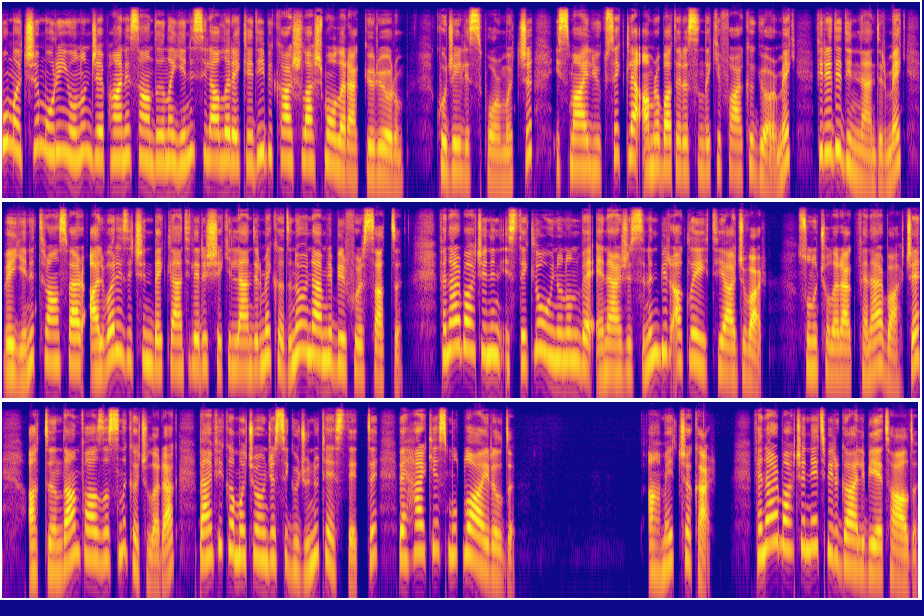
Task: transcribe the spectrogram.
bu maçı Mourinho'nun cephane sandığına yeni silahlar eklediği bir karşılaşma olarak görüyorum. Kocaeli spor maçı, İsmail Yüksek'le Amrabat arasındaki farkı görmek, Fred'i dinlendirmek ve yeni transfer Alvarez için beklentileri şekillendirmek adına önemli bir fırsattı. Fenerbahçe'nin istekli oyununun ve enerjisinin bir akla ihtiyacı var. Sonuç olarak Fenerbahçe attığından fazlasını kaçılarak Benfica maçı öncesi gücünü test etti ve herkes mutlu ayrıldı. Ahmet Çakar Fenerbahçe net bir galibiyet aldı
